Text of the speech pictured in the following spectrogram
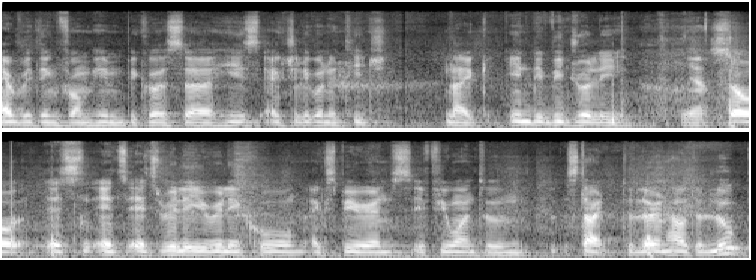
everything from him because uh, he's actually going to teach like individually. Yeah. So it's it's it's really really cool experience if you want to start to learn how to loop,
